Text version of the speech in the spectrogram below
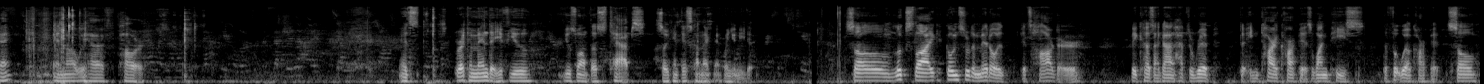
okay, and now we have power. It's recommended if you use one of those tabs, so you can disconnect it when you need it. So looks like going through the middle, it's harder because I gotta have to rip the entire carpet as one piece, the footwell carpet. So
